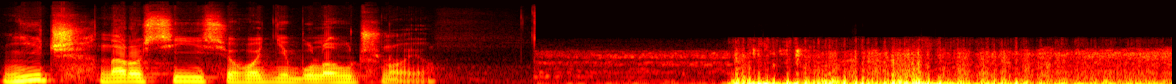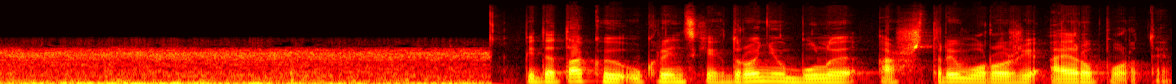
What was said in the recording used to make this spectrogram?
Ніч на Росії сьогодні була гучною. Під атакою українських дронів були аж три ворожі аеропорти.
